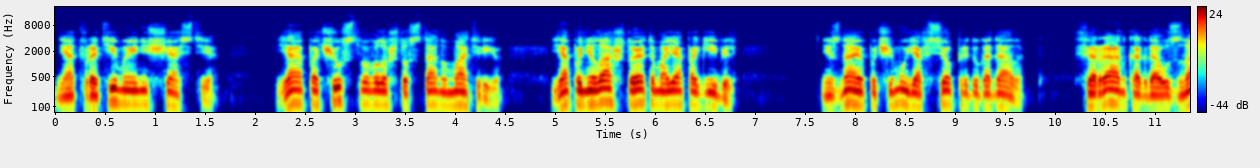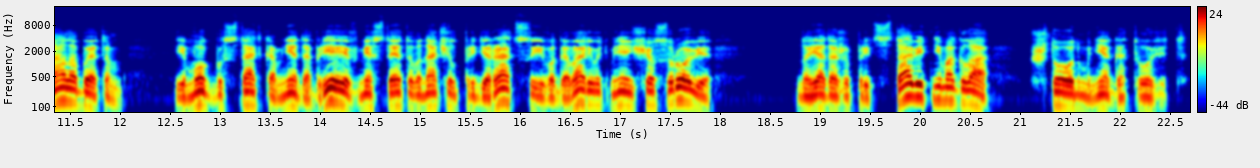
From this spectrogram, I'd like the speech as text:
неотвратимое несчастье — я почувствовала, что стану матерью. Я поняла, что это моя погибель. Не знаю, почему я все предугадала. Ферран, когда узнал об этом и мог бы стать ко мне добрее, вместо этого начал придираться и выговаривать мне еще суровее. Но я даже представить не могла, что он мне готовит.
